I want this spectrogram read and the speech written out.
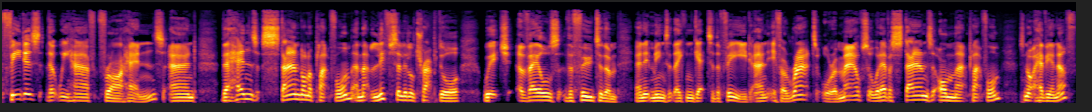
feeders that we have for our hens and the hens stand on a platform and that lifts a little trapdoor which avails the food to them and it means that they can get to the feed. And if a rat or a mouse or whatever stands on that platform it's not heavy enough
